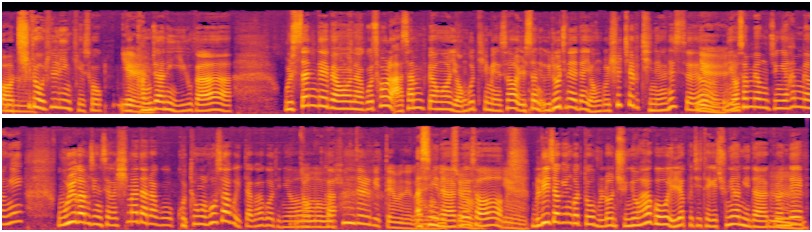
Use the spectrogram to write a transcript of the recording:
어, 음. 치료 힐링 계속 예. 강조하는 이유가 울산대병원하고 서울 아산병원 연구팀에서 일선 의료진에 대한 연구를 실제로 진행을 했어요. 예. 여섯 예. 명 중에 한 명이 우울감 증세가 심하다라고 고통을 호소하고 있다고 하거든요. 너무 그러니까 힘들기 때문에 맞습니다. 거겠죠? 그래서 예. 물리적인 것도 물론 중요하고 인력 배치 되게 중요합니다. 그런데 음.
